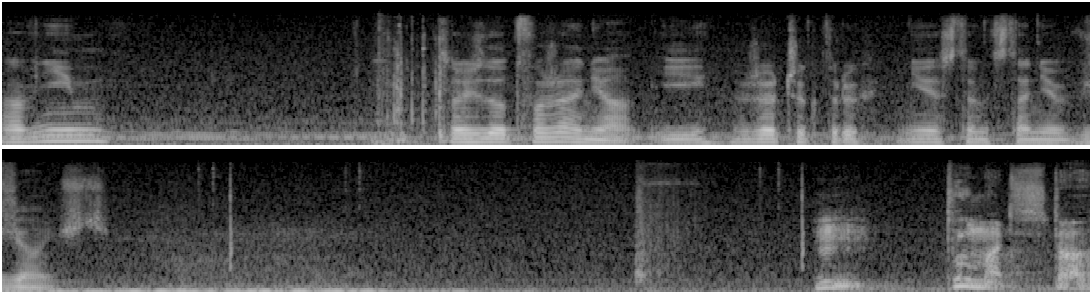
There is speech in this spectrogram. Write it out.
A w nim coś do otworzenia i rzeczy, których nie jestem w stanie wziąć. Too much stuff.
